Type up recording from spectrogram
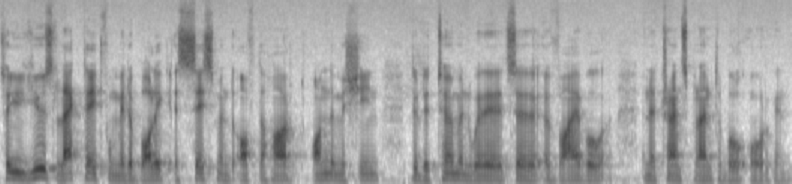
So you use lactate for metabolic assessment of the heart on the machine to determine whether it's a, a viable and a transplantable organ.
